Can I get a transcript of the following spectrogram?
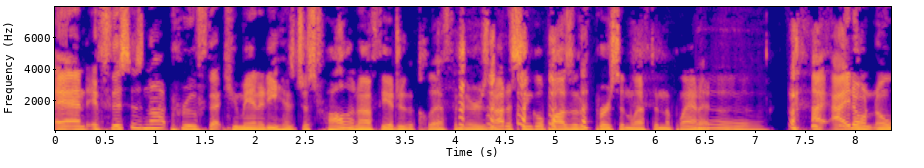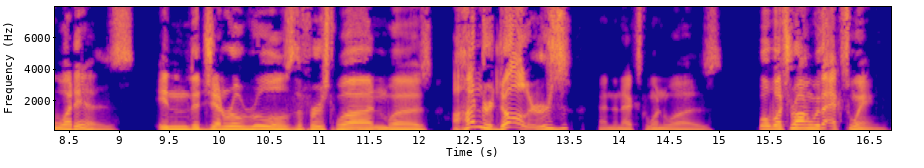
And if this is not proof that humanity has just fallen off the edge of the cliff and there is not a single positive person left in the planet, I, I don't know what is. In the general rules, the first one was a hundred dollars, and the next one was, well, what's wrong with X-Wing?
